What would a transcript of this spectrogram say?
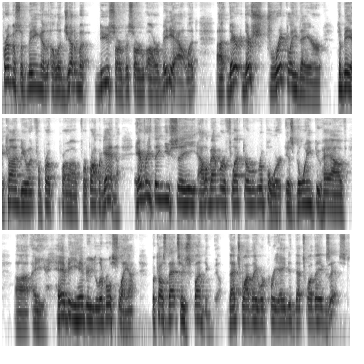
premise of being a, a, legitimate news service or, or media outlet. Uh, they're they're strictly there to be a conduit for pro, uh, for propaganda. Everything you see, Alabama Reflector report is going to have uh, a heavy, heavy liberal slant because that's who's funding them. That's why they were created. That's why they exist.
